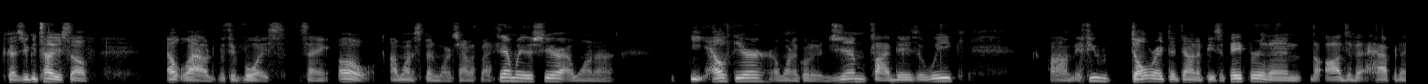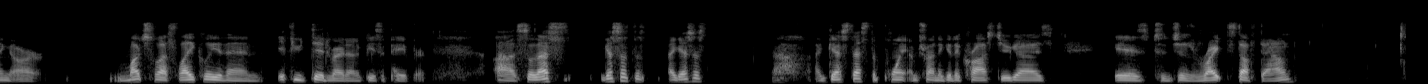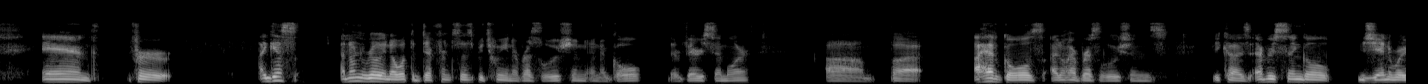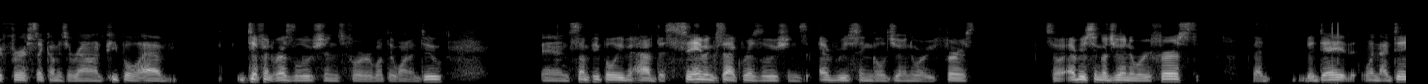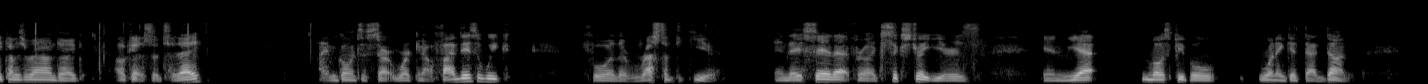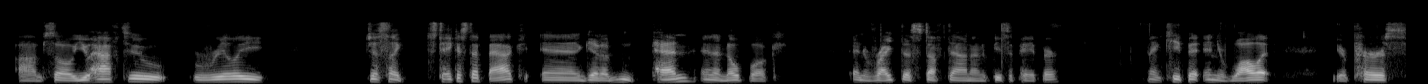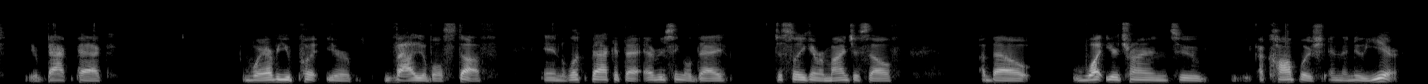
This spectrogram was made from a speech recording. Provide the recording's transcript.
because you can tell yourself out loud with your voice saying, "Oh, I want to spend more time with my family this year. I want to eat healthier. I want to go to the gym five days a week." Um, if you don't write that down on a piece of paper, then the odds of it happening are much less likely than if you did write on a piece of paper. Uh, so that's I guess that's the, I guess that's uh, I guess that's the point I'm trying to get across to you guys is to just write stuff down. And for I guess I don't really know what the difference is between a resolution and a goal. They're very similar. Um, but I have goals, I don't have resolutions because every single January 1st that comes around, people have different resolutions for what they want to do. And some people even have the same exact resolutions every single January 1st. So every single January 1st, that the day when that day comes around, they're like, okay, so today I'm going to start working out five days a week for the rest of the year. And they say that for like six straight years, and yet most people wouldn't get that done. Um, so you have to really just like take a step back and get a pen and a notebook and write this stuff down on a piece of paper and keep it in your wallet, your purse, your backpack, wherever you put your valuable stuff, and look back at that every single day just so you can remind yourself about what you're trying to accomplish in the new year.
